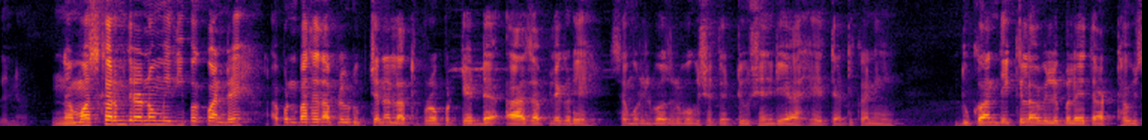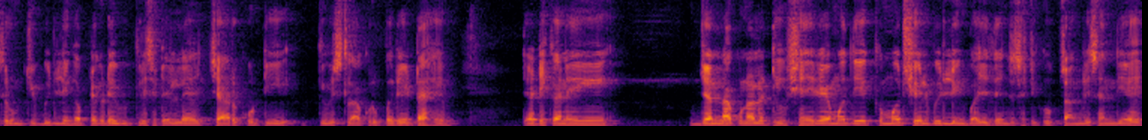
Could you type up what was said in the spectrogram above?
धन्यवाद. नमस्कार मित्रांनो मी दीपक पांढरे. आपण पाहतात आपलं यूट्यूब चॅनल लातूर प्रॉपर्टी अड्डा आज आपल्याकडे समोरील बाजूला बघू शकता ट्युशन एरिया आहे. त्या ठिकाणी दुकान देखील अवेलेबल आहे. अठ्ठावीस रूमची बिल्डिंग आपल्याकडे विक्रीसाठी आहे. चार कोटी एकवीस लाख रुपये रेट आहे. त्या ठिकाणी ज्यांना कुणाला ट्युशन एरियामध्ये कमर्शियल बिल्डिंग पाहिजे त्यांच्यासाठी खूप चांगली संधी आहे.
